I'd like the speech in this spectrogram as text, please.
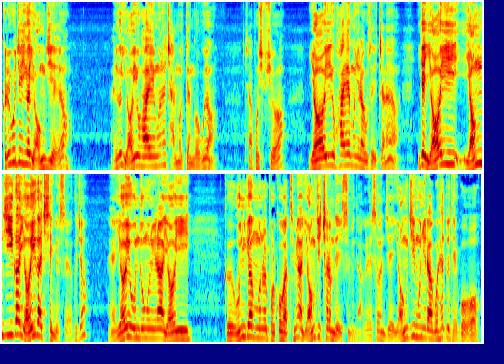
그리고 이제 이거 영지예요. 이거 여의 화해문은 잘못된 거고요. 자 보십시오. 여의 화해문이라고 써 있잖아요. 이게 여의 영지가 여의 같이 생겼어요. 그죠? 예, 여의 운두문이나 여의 그 운견문을 볼 것 같으면 영지처럼 되어 있습니다. 그래서 이제 영지문이라고 해도 되고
